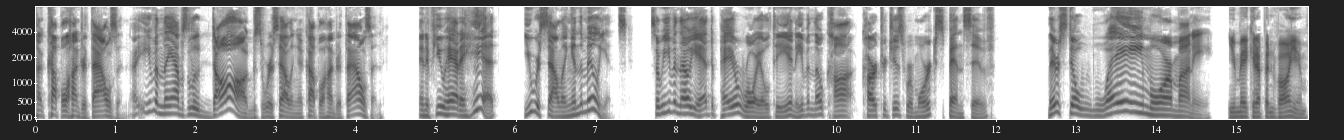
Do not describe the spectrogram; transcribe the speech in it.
a couple hundred thousand. Uh, even the absolute dogs were selling a couple hundred thousand. And if you had a hit, you were selling in the millions. So even though you had to pay a royalty and even though ca- cartridges were more expensive, there's still way more money You make it up in volume.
